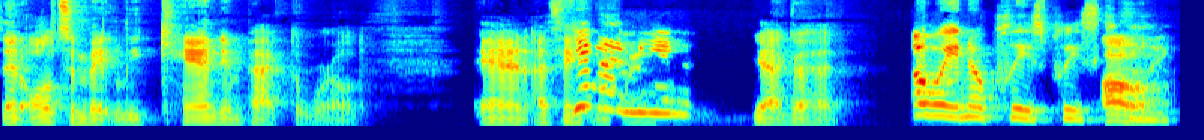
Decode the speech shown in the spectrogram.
that ultimately can impact the world. And I think Yeah, I mean, yeah, go ahead. oh wait, no, please, please keep Oh, going.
